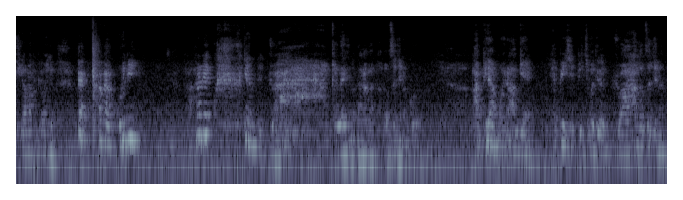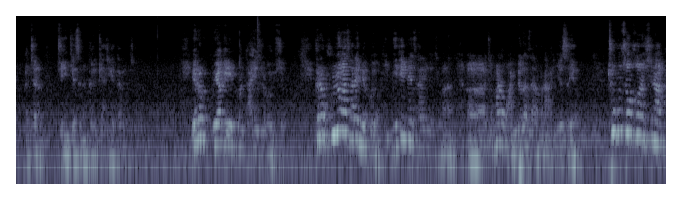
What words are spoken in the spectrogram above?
기가 막힌 표현이죠. 빽빽한 구름이 하늘에 꽉 있는데 쫙 갈라지는 나라가 없어지는 구름. 앞이 안 보이는 안개 햇빛이 비치고 어디가 쫙 없어지는 것처럼 주인께서는 그렇게 하시겠다는 것입니다. 여러분 구약의 인물 다윗을 보십시오. 그런 훌륭한 사람이었고요. 믿음의 사람이었지만 어, 정말로 완벽한 사람은 아니었어요. 충성스러운 신하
